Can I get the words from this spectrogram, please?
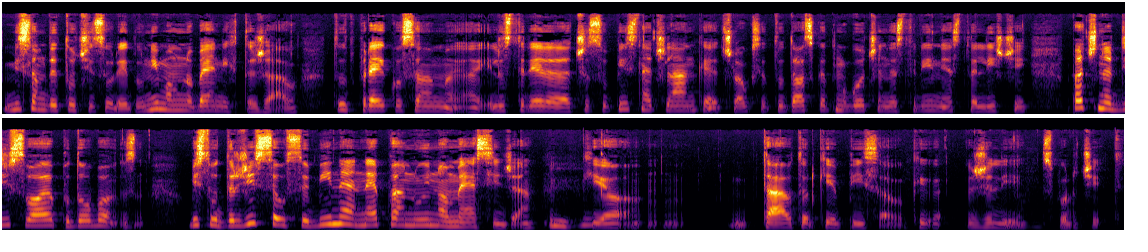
mislim, da je to čisto v redu. Nimam nobenih težav. Tudi prej, ko sem eh, ilustrirala časopisne članke, človek se tudi doskrat mogoče ne strinja stališči, pač narediš svojo podobo. V bistvu držiš se vsebine, ne pa nujno mesiča, ki jo ta avtor, ki je pisal, ki ga želi sporočiti.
